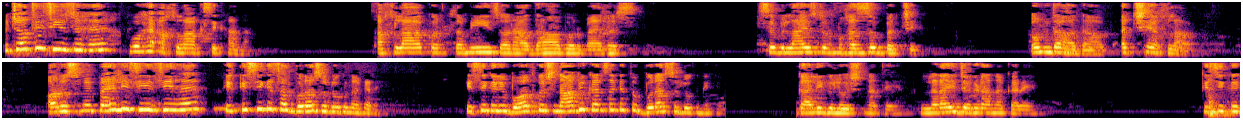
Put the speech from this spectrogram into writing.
تو چوتھی چیز جو ہے، وہ ہے اخلاق سکھانا۔ اخلاق اور تمیز اور آداب اور مینرس سویلائزڈ اور مہذب بچے۔ عمدہ آداب، اچھے اخلاق۔ اور اس میں پہلی چیز یہ ہے کہ کسی کے ساتھ برا سلوک نہ کریں کسی کے لیے بہت کچھ نہ بھی کر سکے تو برا سلوک نہیں گالی گلوچ نہ دے، لڑائی جھگڑا نہ کرے۔ کسی کے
